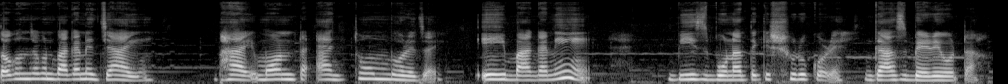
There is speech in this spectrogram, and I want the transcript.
তখন যখন বাগানে যাই, ভাই, মনটা একদম ভরে যায়। এই বাগানে বীজ বোনা থেকে শুরু করে গাছ বেড়ে ওঠা।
